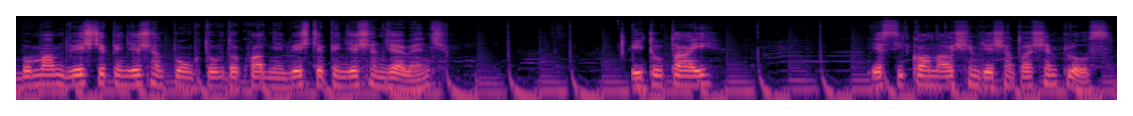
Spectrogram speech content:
bo mam 250 punktów, dokładnie 259 i tutaj jest ikona 88+. Plus.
